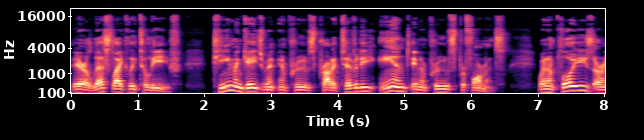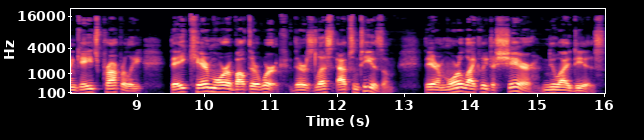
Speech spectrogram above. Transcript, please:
they are less likely to leave. Team engagement improves productivity and it improves performance. When employees are engaged properly, they care more about their work. There is less absenteeism. They are more likely to share new ideas.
